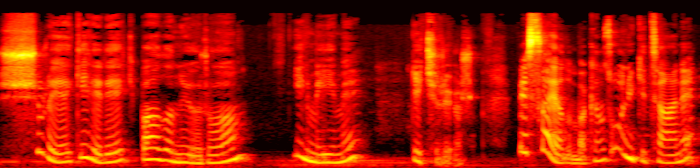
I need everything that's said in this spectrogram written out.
şuraya gelerek bağlanıyorum. ilmeğimi geçiriyorum. Ve sayalım bakınız 12 tane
